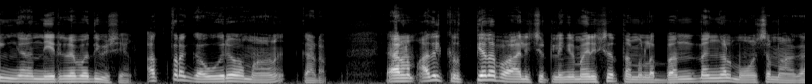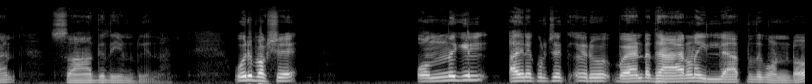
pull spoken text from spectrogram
ഇങ്ങനെ നിരവധി വിഷയങ്ങൾ. അത്ര ഗൗരവമാണ് കടം. കാരണം അതിൽ കൃത്യത പാലിച്ചിട്ടില്ലെങ്കിൽ മനുഷ്യർ തമ്മിലുള്ള ബന്ധങ്ങൾ മോശമാകാൻ സാധ്യതയുണ്ട് എന്നാണ്. ഒരു പക്ഷേ ഒന്നുകിൽ അതിനെക്കുറിച്ച് ഒരു വേണ്ട ധാരണ ഇല്ലാത്തത് കൊണ്ടോ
